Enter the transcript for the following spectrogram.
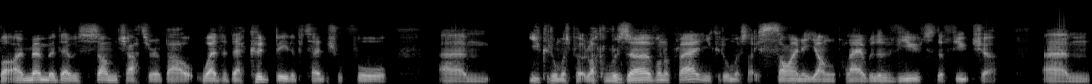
but I remember there was some chatter about whether there could be the potential for um, you could almost put like a reserve on a player and you could almost like sign a young player with a view to the future um,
